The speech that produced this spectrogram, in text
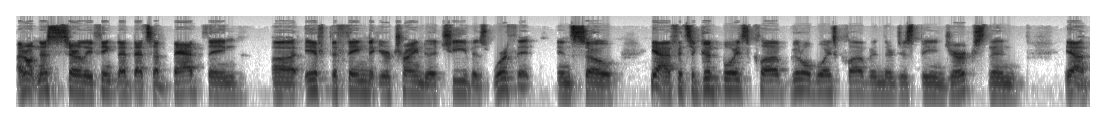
I don't necessarily think that that's a bad thing uh, if the thing that you're trying to achieve is worth it. And so, yeah, if it's a good boys club, good old boys club, and they're just being jerks, then yeah,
